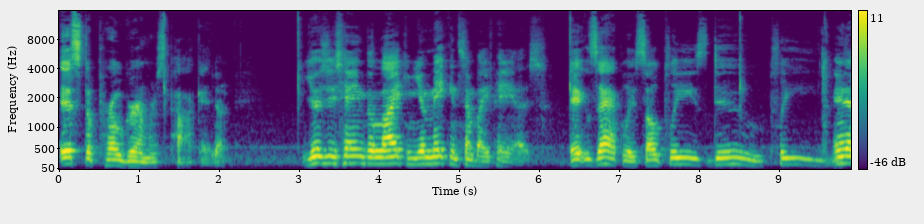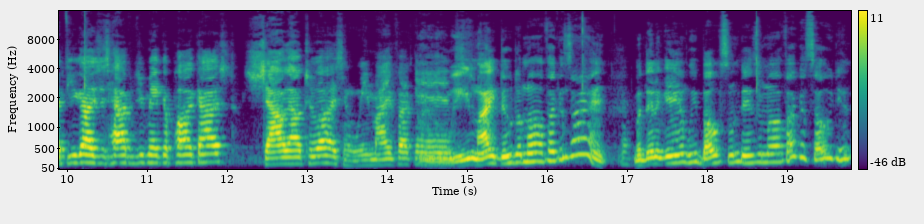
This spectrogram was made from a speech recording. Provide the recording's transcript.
It's the programmer's pocket. Yeah. You're just hitting the like and you're making somebody pay us. Exactly. So please do, please. And if you guys just happen to make a podcast, shout out to us and we might fucking We might do the motherfucking same. Yeah. But then again, we both some busy motherfuckers, so you,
